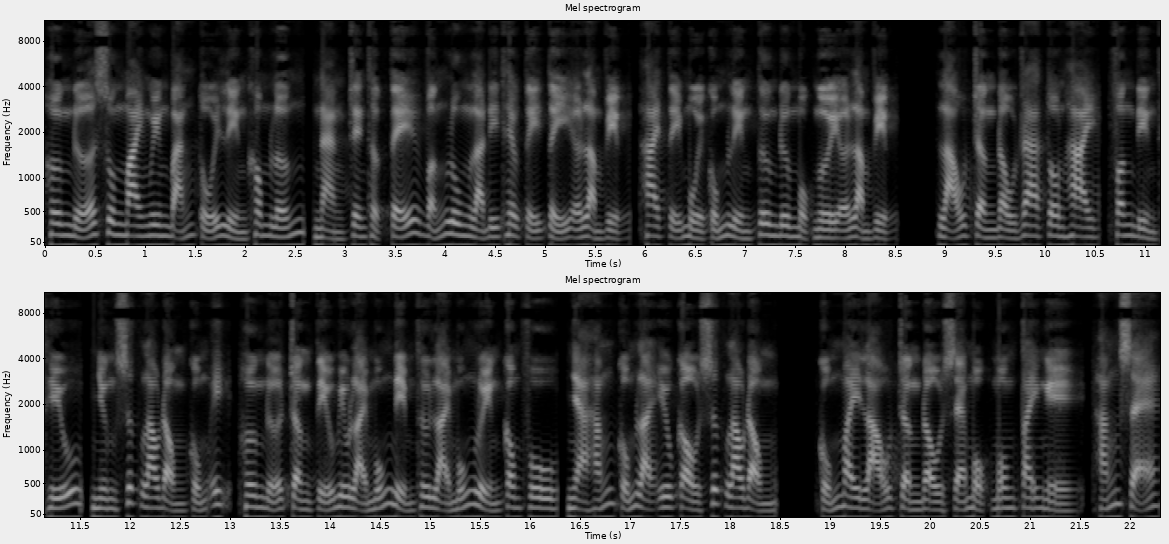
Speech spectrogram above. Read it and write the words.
Hơn nữa Xuân Mai nguyên bản tuổi liền không lớn, nàng trên thực tế vẫn luôn là đi theo tỷ tỷ ở làm việc, hai tỷ mùi cũng liền tương đương một người ở làm việc. Lão Trần đầu ra tôn hai, phân điền thiếu, nhưng sức lao động cũng ít, hơn nữa Trần Tiểu Miêu lại muốn niệm thư lại muốn luyện công phu, nhà hắn cũng lại yêu cầu sức lao động. Cũng may lão Trần đầu sẽ một môn tay nghề, hắn sẽ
